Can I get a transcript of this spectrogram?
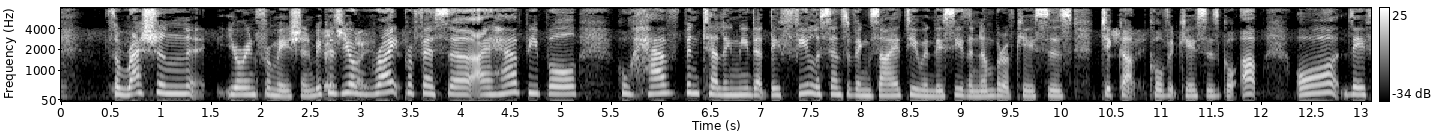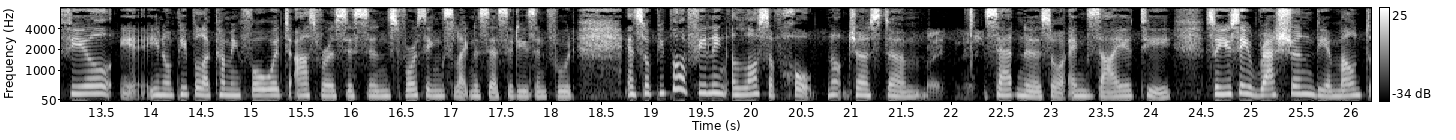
know? So ration your information because That's you're right. right, Professor. I have people who have been telling me that they feel a sense of anxiety when they see the number of cases tick That's up, right. COVID cases go up, or they feel, you know, people are coming forward to ask for assistance for things like necessities and food. And so people are feeling a loss of hope, not just, um, Right. That's- sadness or anxiety. So you say ration the amount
